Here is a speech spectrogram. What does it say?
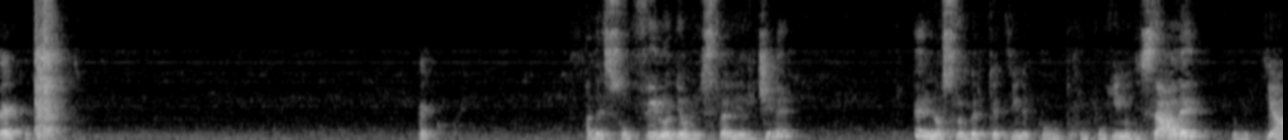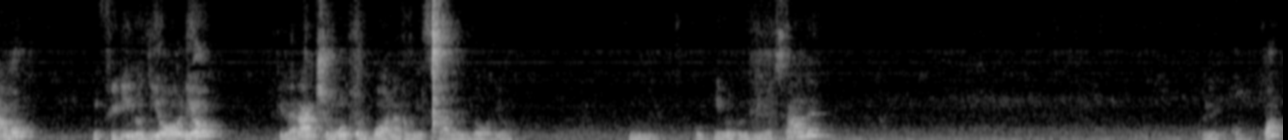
ecco qui adesso un filo di olio extravergine e il nostro berchiattino è pronto. Un pochino di sale lo mettiamo un filino di olio che l'arancia è molto buona con il sale e l'olio. Quindi un pochino di sale. Eccolo qua.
